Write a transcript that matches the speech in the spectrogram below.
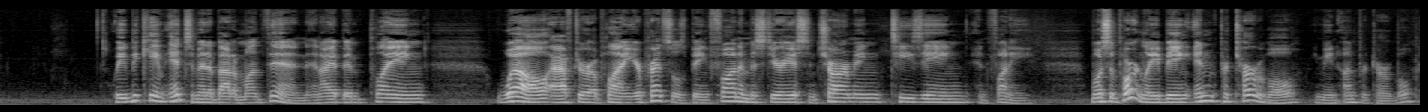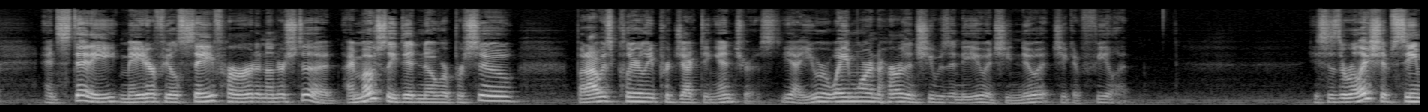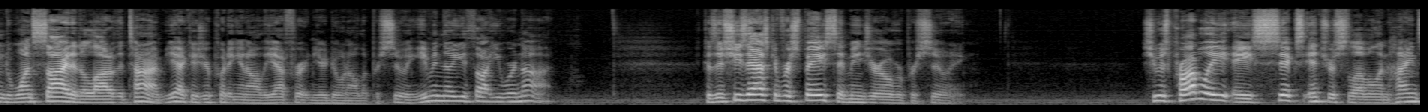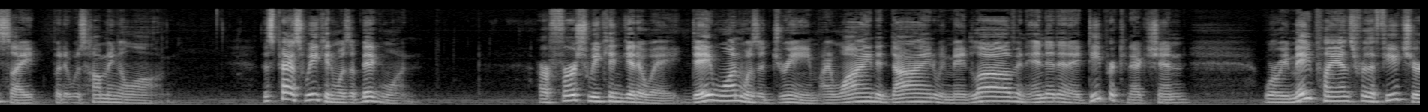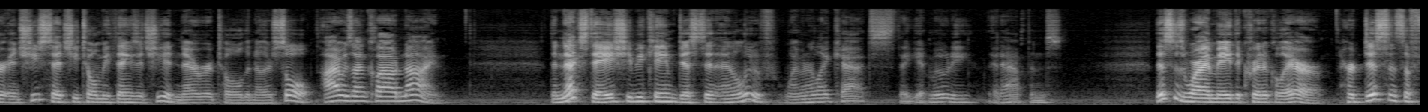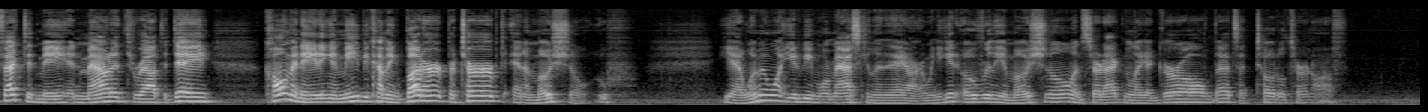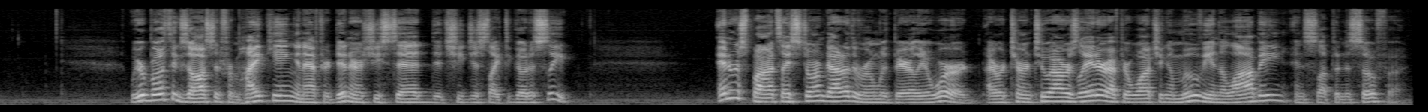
We became intimate about a month in, and I had been playing well after applying your principles, being fun and mysterious and charming, teasing and funny. Most importantly, being imperturbable, you mean unperturbable, and steady made her feel safe, heard, and understood. I mostly didn't over pursue, but I was clearly projecting interest. Yeah, you were way more into her than she was into you, and she knew it, she could feel it. He says the relationship seemed one sided a lot of the time. Yeah, because you're putting in all the effort and you're doing all the pursuing, even though you thought you were not. Because if she's asking for space, that means you're over pursuing. She was probably a six interest level in hindsight, but it was humming along. This past weekend was a big one. Our first weekend getaway. Day one was a dream. I wined and dined, we made love, and ended in a deeper connection where we made plans for the future, and she said she told me things that she had never told another soul. I was on cloud nine. The next day, she became distant and aloof. Women are like cats, they get moody. It happens. This is where I made the critical error. Her distance affected me and mounted throughout the day, culminating in me becoming butthurt, perturbed, and emotional. Oof. Yeah, women want you to be more masculine than they are. And when you get overly emotional and start acting like a girl, that's a total turnoff. We were both exhausted from hiking, and after dinner, she said that she'd just like to go to sleep. In response, I stormed out of the room with barely a word. I returned two hours later after watching a movie in the lobby and slept on the sofa.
